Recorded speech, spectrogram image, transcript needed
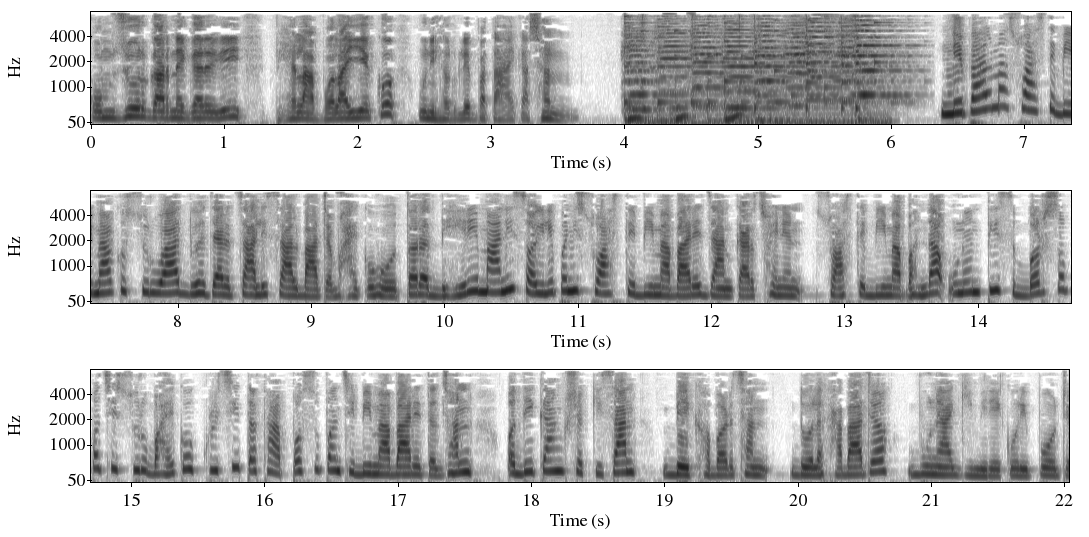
कमजोर गर्ने गरी भेला बोलाइएको उनीहरूले बताएका छन्। नेपालमा स्वास्थ्य बीमाको शुरूआत दुई हजार चालिस सालबाट भएको हो तर धेरै मानिस अहिले पनि स्वास्थ्य बीमा बारे जानकार छैनन्। स्वास्थ्य बीमा भन्दा उन्तिस वर्षपछि शुरू भएको कृषि तथा पशुपन्छी बीमा बारे त झन अधिकांश किसान बेखबर छन्। दोलखाबाट बुना घिमिरेको रिपोर्ट।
